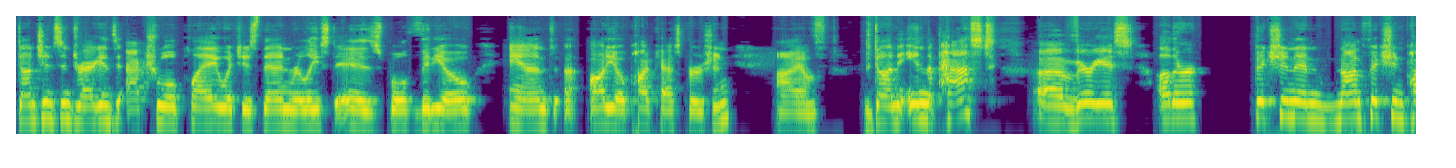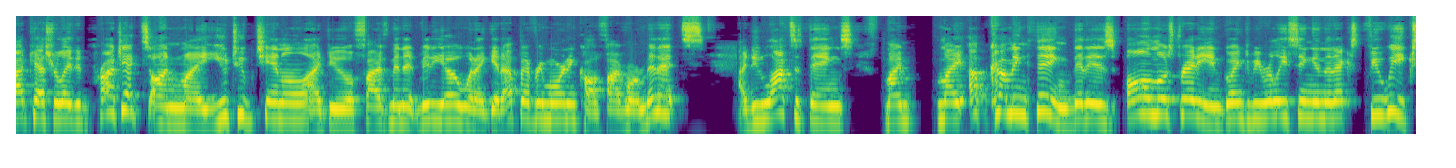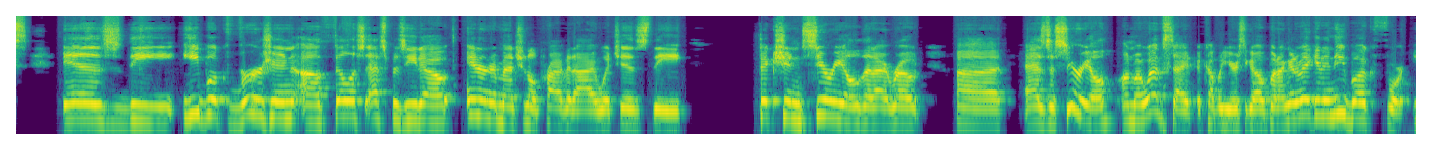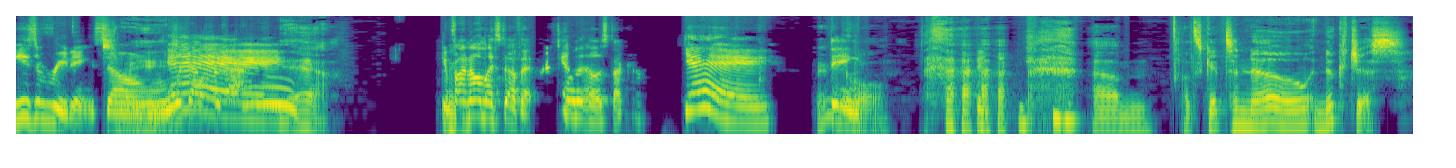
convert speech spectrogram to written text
Dungeons and Dragons actual play, which is then released as both video and uh, audio podcast version. I have done in the past uh, various other fiction and nonfiction podcast related projects on my YouTube channel. I do a five minute video when I get up every morning called Five More Minutes. I do lots of things. My my upcoming thing that is almost ready and going to be releasing in the next few weeks is the ebook version of Phyllis Esposito Interdimensional Private Eye, which is the fiction serial that I wrote uh, as a serial on my website a couple years ago. But I'm going to make it an ebook for ease of reading. So Sweet. look out for that. Yeah. You can find all my stuff at ChristianaEllis.com. Yay! Very Ding. cool. um, let's get to know Nookchus.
